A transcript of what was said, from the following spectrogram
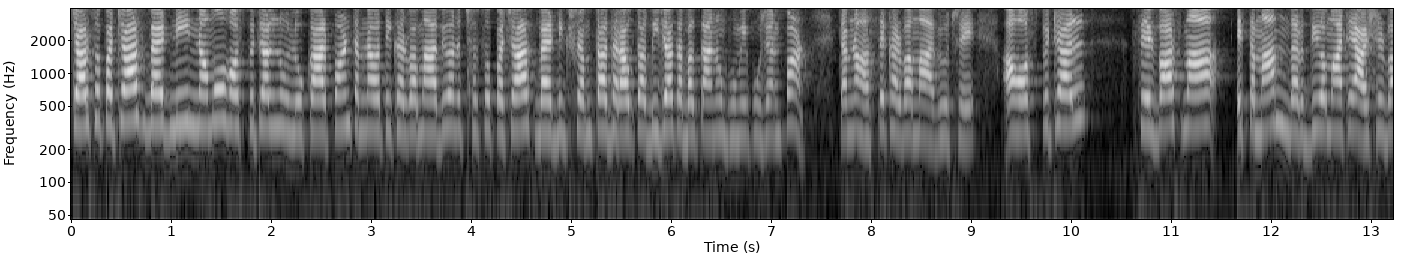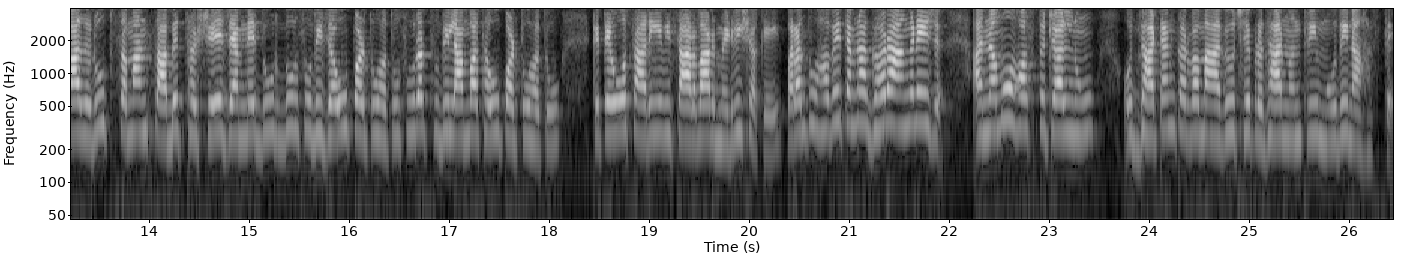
ચારસો પચાસ બેડની નમો હોસ્પિટલનું લોકાર્પણ તેમના વતી કરવામાં આવ્યું અને છસો પચાસ બેડની ક્ષમતા ધરાવતા બીજા તબક્કાનું ભૂમિપૂજન પણ તેમના હસ્તે કરવામાં આવ્યું છે. આ હોસ્પિટલ સેલવાસમાં એ તમામ દર્દીઓ માટે આશીર્વાદ રૂપ સમાન સાબિત થશે, જેમને દૂર દૂર સુધી જવું પડતું હતું, સુરત સુધી લાંબા થવું પડતું હતું કે તેઓ સારી એવી સારવાર મેળવી શકે. પરંતુ હવે તેમના ઘર આંગણે જ આ નમો હોસ્પિટલનું ઉદ્ઘાટન કરવામાં આવ્યું છે પ્રધાનમંત્રી મોદીના હસ્તે.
